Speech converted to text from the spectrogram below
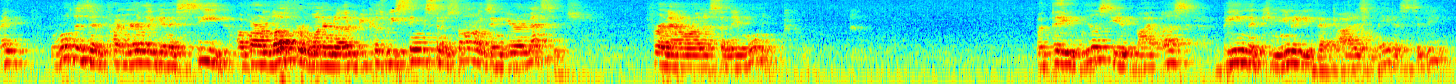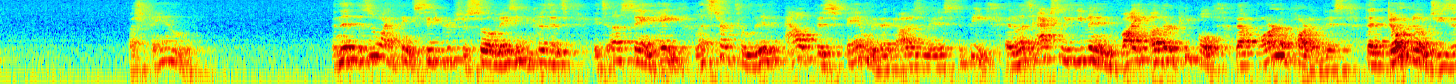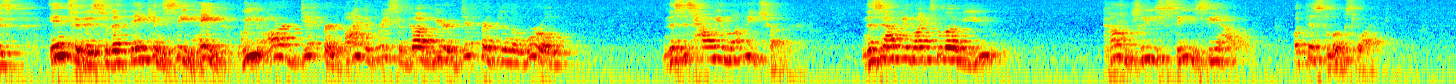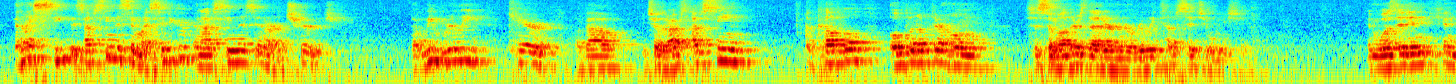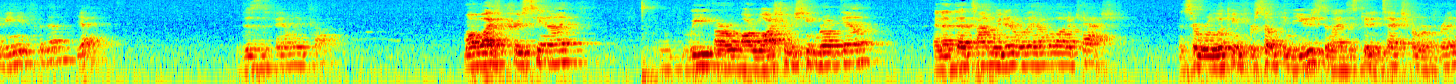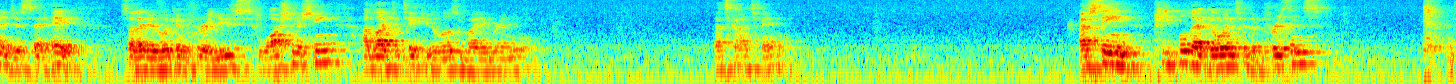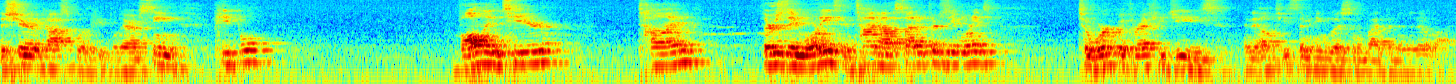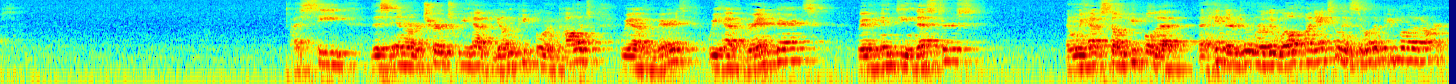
Right? The world isn't primarily going to see of our love for one another because we sing some songs and hear a message for an hour on a Sunday morning. But they will see it by us being the community that God has made us to be a family. And this is why I think city groups are so amazing because it's, it's us saying, hey, let's start to live out this family that God has made us to be. And let's actually even invite other people that aren't a part of this, that don't know Jesus, into this so that they can see, hey, we are different. By the grace of God, we are different than the world. And this is how we love each other. And this is how we'd like to love you. Come, please see, see how what this looks like. And I see this. I've seen this in my city group, and I've seen this in our church. That we really care about each other. I've, I've seen a couple open up their home to some others that are in a really tough situation. And was it inconvenient for them? Yeah. This is the family of God. My wife Christy and I, we our, our washing machine broke down, and at that time we didn't really have a lot of cash. And so we're looking for something used, and I just get a text from a friend and just said, Hey, so that you're looking for a used washing machine, I'd like to take you to Lowe's and buy you a brand new one. That's God's family. I've seen people that go into the prisons to share the gospel with people there. I've seen people volunteer time Thursday mornings and time outside of Thursday mornings to work with refugees and to help teach them English and invite them into their lives. I see this in our church. We have young people in college, we have marrieds, we have grandparents, we have empty nesters, and we have some people that, that hey, they're doing really well financially, and some other people that aren't.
